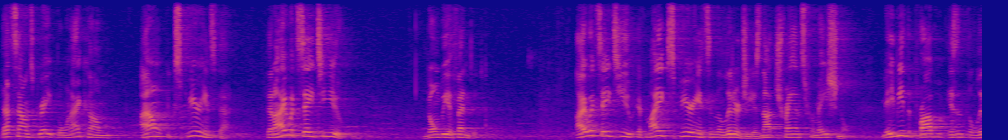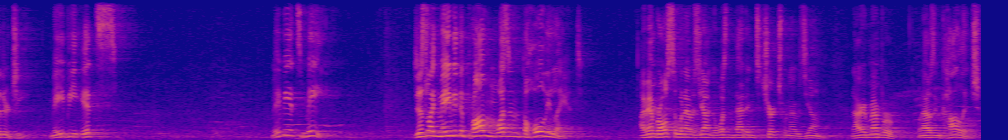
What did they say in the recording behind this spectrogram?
that sounds great, but when I come, I don't experience that. Then I would say to you, don't be offended. I would say to you, if my experience in the liturgy is not transformational, maybe the problem isn't the liturgy. Maybe it's maybe it's me. Just like maybe the problem wasn't the Holy Land. I remember also when I was young, I wasn't that into church when I was young. And I remember when I was in college,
